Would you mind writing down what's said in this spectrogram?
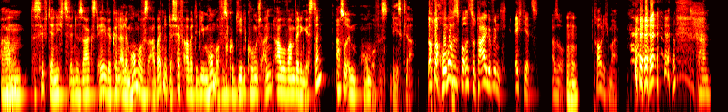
Ähm, mhm. Das hilft ja nichts, wenn du sagst, ey, wir können alle im Homeoffice arbeiten und der Chef arbeitet nie im Homeoffice und guckt jeden komisch an. Ah, wo waren wir denn gestern? Ach so, im Homeoffice. Nee, ist klar. Doch, doch, Homeoffice ist bei uns total gewünscht. Echt jetzt. Also, mhm. Trau dich mal. ähm,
